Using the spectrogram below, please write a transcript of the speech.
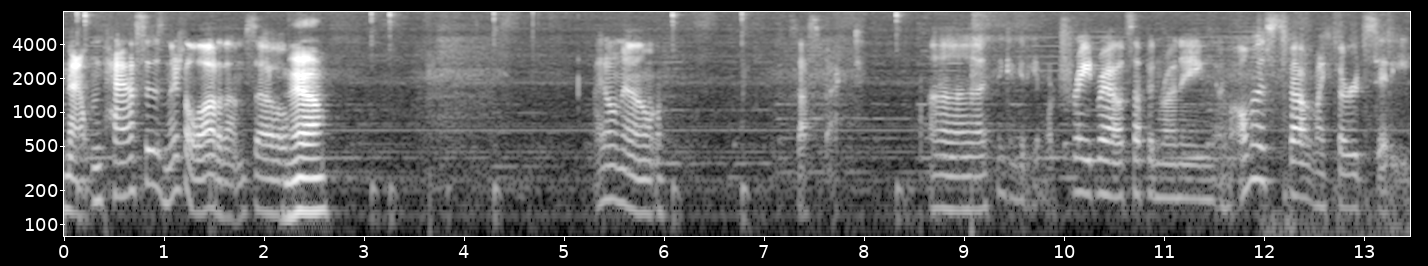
mountain passes, and there's a lot of them. So Yeah. I don't know. Suspect. Uh, I think I'm gonna get more trade routes up and running. I'm almost about my third city.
